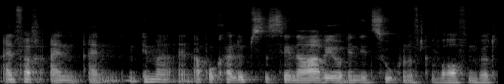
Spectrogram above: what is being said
einfach ein, ein immer ein Apokalypse-Szenario in die Zukunft geworfen wird.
